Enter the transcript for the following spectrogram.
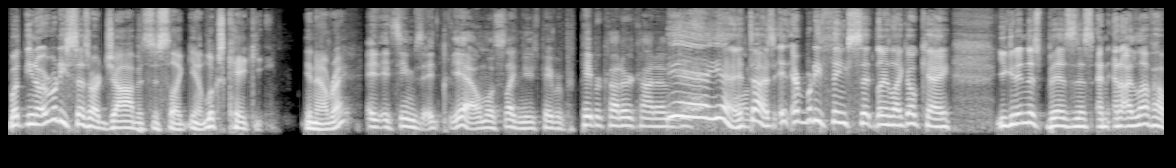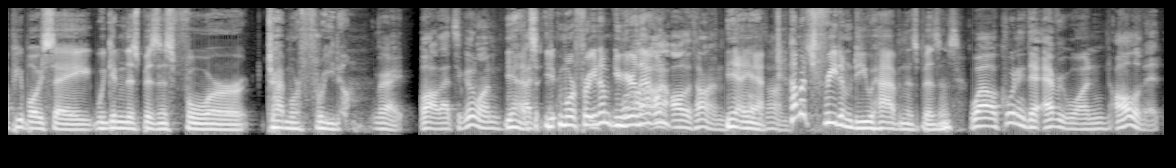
but you know, everybody says our job is just like you know looks cakey. You know, right? It, it seems, it, yeah, almost like newspaper paper cutter kind of. Yeah, yeah, it does. It, everybody thinks that they're like, okay, you get in this business, and, and I love how people always say we get in this business for to have more freedom. Right. Well, that's a good one. Yeah, it's, more freedom. You hear that I- one? I- all the time. yeah, All yeah. time. How much freedom do you have in this business? Well, according to everyone, all of it.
